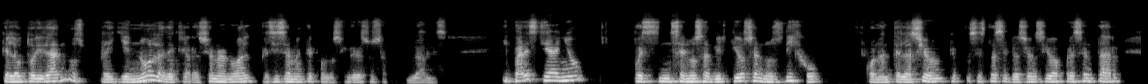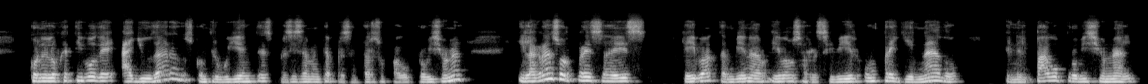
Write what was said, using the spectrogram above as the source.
que la autoridad nos prellenó la declaración anual precisamente con los ingresos acumulables. Y para este año pues se nos advirtió, se nos dijo con antelación que pues esta situación se iba a presentar con el objetivo de ayudar a los contribuyentes precisamente a presentar su pago provisional. Y la gran sorpresa es que iba, también íbamos a recibir un prellenado en el pago provisional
